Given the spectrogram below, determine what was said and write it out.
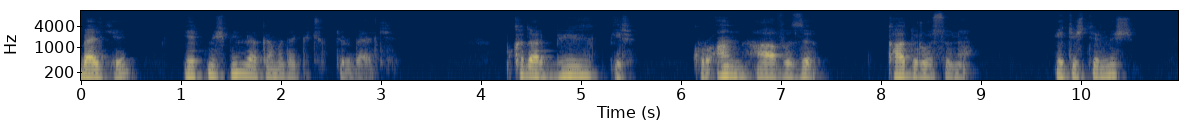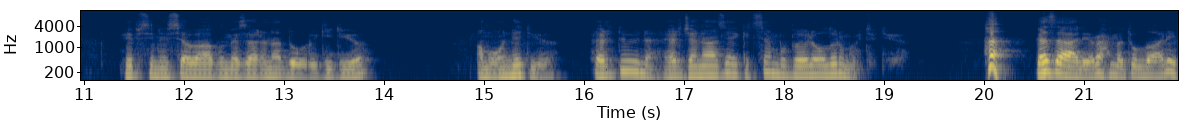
Belki 70 bin rakamı da küçüktür belki. Bu kadar büyük bir Kur'an hafızı kadrosunu yetiştirmiş. Hepsinin sevabı mezarına doğru gidiyor. Ama o ne diyor? Her düğüne, her cenazeye gitsen bu böyle olur muydu Gazali rahmetullahi aleyh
